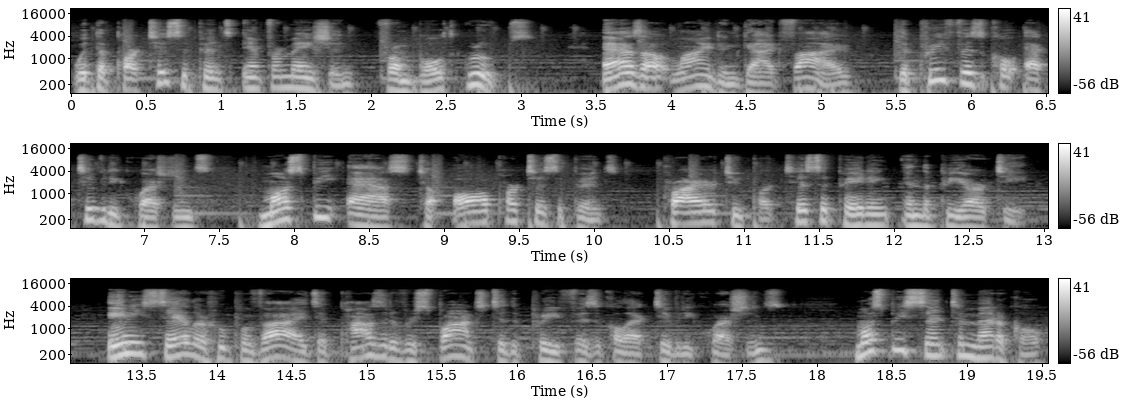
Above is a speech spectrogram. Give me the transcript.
with the participants' information from both groups. As outlined in Guide 5, the pre-physical activity questions must be asked to all participants prior to participating in the PRT. Any sailor who provides a positive response to the pre-physical activity questions must be sent to medical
